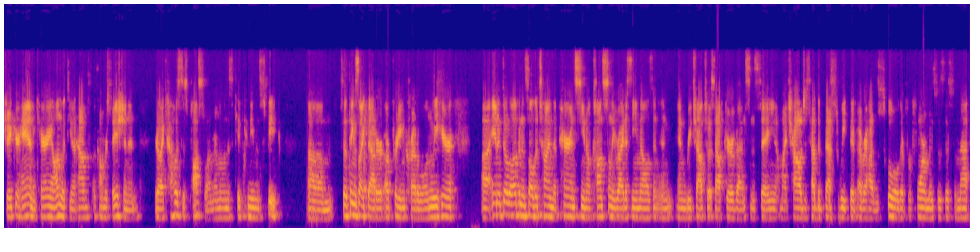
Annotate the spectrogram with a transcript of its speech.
shake your hand and carry on with you and have a conversation. And you're like, how is this possible? I remember when this kid couldn't even speak. Um, so things like that are, are pretty incredible. And we hear uh, anecdotal evidence all the time that parents, you know, constantly write us emails and, and, and reach out to us after events and say, you know, my child just had the best week they've ever had in school. Their performance is this and that.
